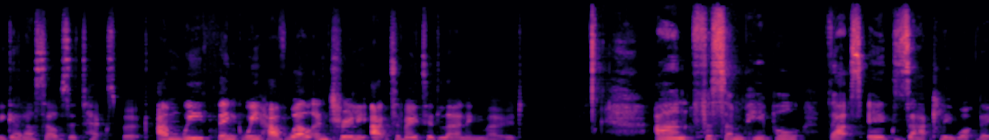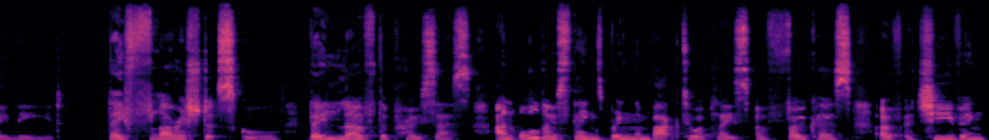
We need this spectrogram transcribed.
We get ourselves a textbook and we think we have well and truly activated learning mode. And for some people, that's exactly what they need. They flourished at school, they loved the process, and all those things bring them back to a place of focus, of achieving,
